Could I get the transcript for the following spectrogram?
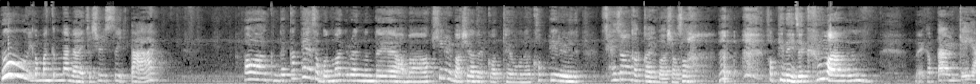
후, 이것만 끝나면 이제 쉴 수 있다. 아, 근데 카페에서 만나기로 했는데 아마 티를 마셔야 될 것 같아요. 오늘 커피를 3잔 가까이 마셔서 커피는 이제 그만. 네, 갔다 올게요.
